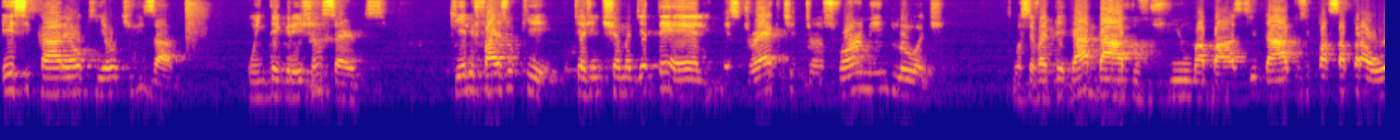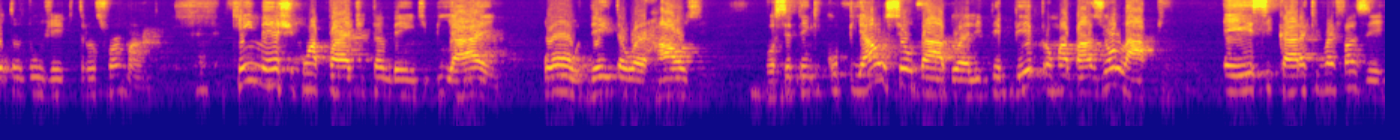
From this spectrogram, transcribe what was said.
esse cara é o que é utilizado, o Integration Service. Que ele faz o quê? Que a gente chama de ETL, Extract, Transform and Load. Você vai pegar dados de uma base de dados e passar para outra de um jeito transformado. Quem mexe com a parte também de BI, ou Data Warehouse, você tem que copiar o seu dado LTP para uma base OLAP. É esse cara que vai fazer.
